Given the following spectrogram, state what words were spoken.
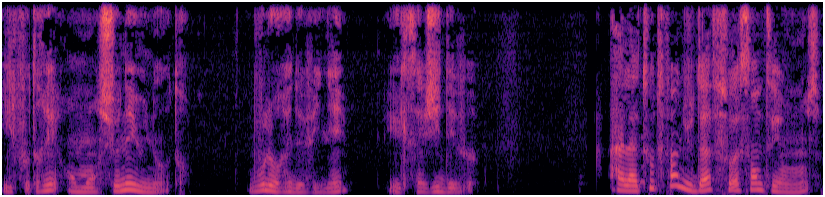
il faudrait en mentionner une autre. Vous l'aurez deviné, il s'agit des vœux. À la toute fin du DAF 71,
